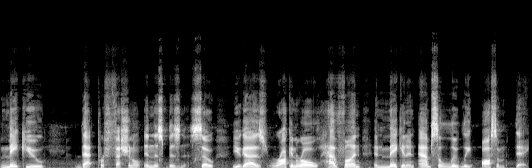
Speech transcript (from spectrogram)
make you that professional in this business. So you guys rock and roll, have fun, and make it an absolutely awesome day.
